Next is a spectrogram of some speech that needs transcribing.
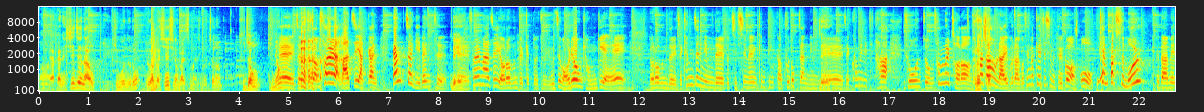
어, 약간의 시즌 아웃 기분으로 그리고 아까 시은 씨가 말씀하신 것처럼 구정 기념 네, 이제 구정 설 맞이 약간 깜짝 이벤트. 네. 네. 설 맞이 여러분들께 또좀 요즘 어려운 경기에 여러분들 이제 캠즈님들 또 집시맨 캠핑카 구독자님들 네. 이제 커뮤니티 다 좋은 좀 선물처럼 그렇죠. 찾아온 라이브라고 생각해 주시면 될 것 같고 캠박스 몰 그다음에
